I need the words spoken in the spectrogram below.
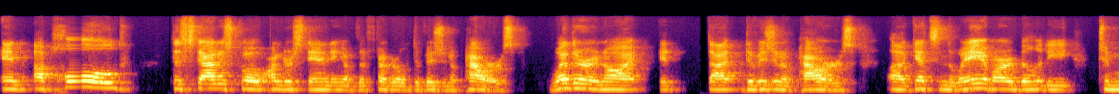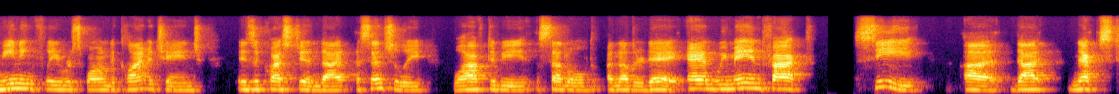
and uphold the status quo understanding of the federal division of powers, whether or not it that division of powers uh, gets in the way of our ability to meaningfully respond to climate change is a question that essentially will have to be settled another day. And we may in fact see uh, that next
